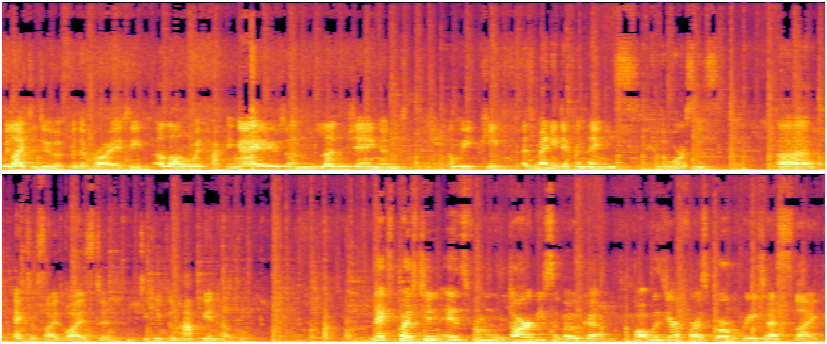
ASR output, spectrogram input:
we like to do it for the variety, along with hacking out and lunging, and, and we keep as many different things for the horses, uh, exercise-wise, to, to keep them happy and healthy. Next question is from Darby Savoca. What was your first Grand Prix test like?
